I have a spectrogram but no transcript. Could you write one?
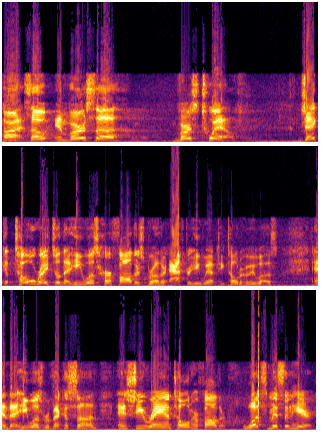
All right, so in verse uh, verse 12, Jacob told Rachel that he was her father's brother. After he wept, he told her who he was, and that he was Rebekah's son. And she ran, told her father. What's missing here?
